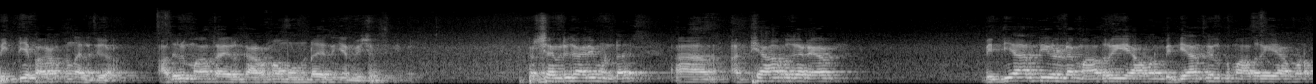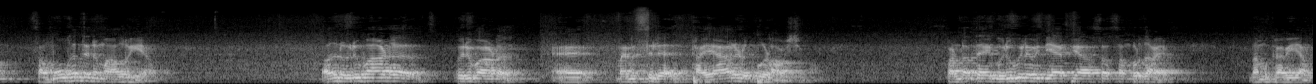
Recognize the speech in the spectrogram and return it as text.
വിദ്യ പകർന്നു നൽകുക അതൊരു മഹത്തായ ഒരു കർമ്മമുണ്ട് എന്ന് ഞാൻ വിശ്വസിക്കുന്നു. പക്ഷെ ഒരു കാര്യമുണ്ട് അധ്യാപകരെ വിദ്യാർത്ഥികളുടെ മാതൃകയാവണം വിദ്യാർത്ഥികൾക്ക് മാതൃകയാവണം സമൂഹത്തിന് മാതൃകയാവണം. അതിനൊരുപാട് ഒരുപാട് മനസ്സിൽ തയ്യാറെടുപ്പുകൾ ആവശ്യമാണ്. പണ്ടത്തെ ഗുരുകുല വിദ്യാഭ്യാസ സമ്പ്രദായം നമുക്കറിയാം.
